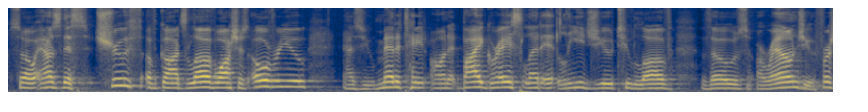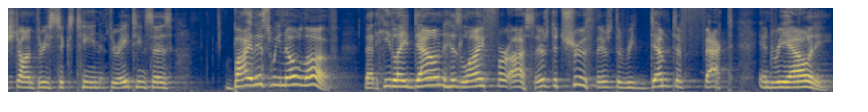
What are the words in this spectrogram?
So, as this truth of God's love washes over you, as you meditate on it. By grace, let it lead you to love those around you. 1 John 3 16 through 18 says, By this we know love, that he laid down his life for us. There's the truth, there's the redemptive fact and reality.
